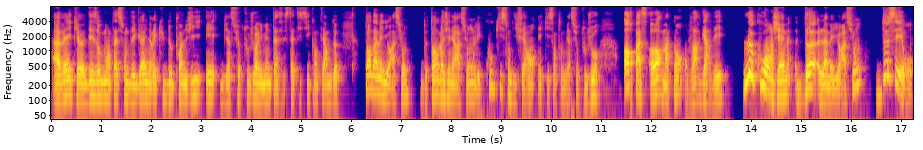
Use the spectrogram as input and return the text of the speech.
avec des augmentations de dégâts, une récup de points de vie et bien sûr toujours les mêmes statistiques en termes de temps d'amélioration, de temps de régénération, les coûts qui sont différents et qui s'entendent bien sûr toujours hors passe hors. Maintenant, on va regarder le coût en gemme de l'amélioration de ces héros.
